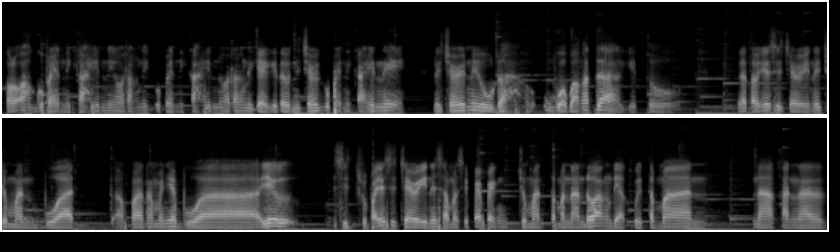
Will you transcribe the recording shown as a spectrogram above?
Kalau ah gue pengen nikahin nih orang nih, gue pengen nikahin nih orang nih kayak gitu. Nih cewek gue pengen nikahin nih. Nih cewek ini udah gua banget dah gitu. Nggak taunya si cewek ini cuman buat apa namanya buat ya si rupanya si cewek ini sama si Pepeng cuma temenan doang diakui teman. Nah karena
